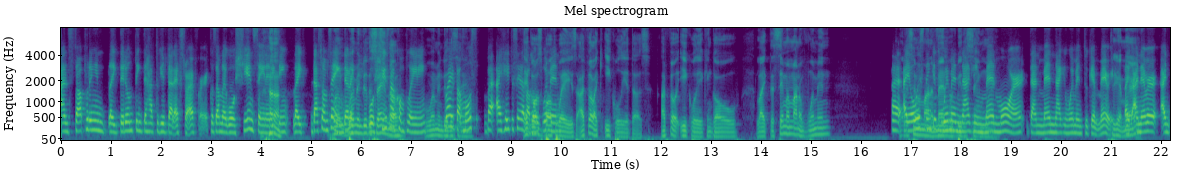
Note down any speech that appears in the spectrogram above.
and stop putting in like they don't think they have to give that extra effort. Because i'm like well she ain't saying anything. Like that's what i'm saying. They're women like do the well same, she's not complaining. Women do right the but same. most but i hate to say that it but goes most both ways. I feel like equally it does. I feel equally it can go like the same amount of women But I always think it's women nagging men more than men nagging women to get married. get Like I never, I,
